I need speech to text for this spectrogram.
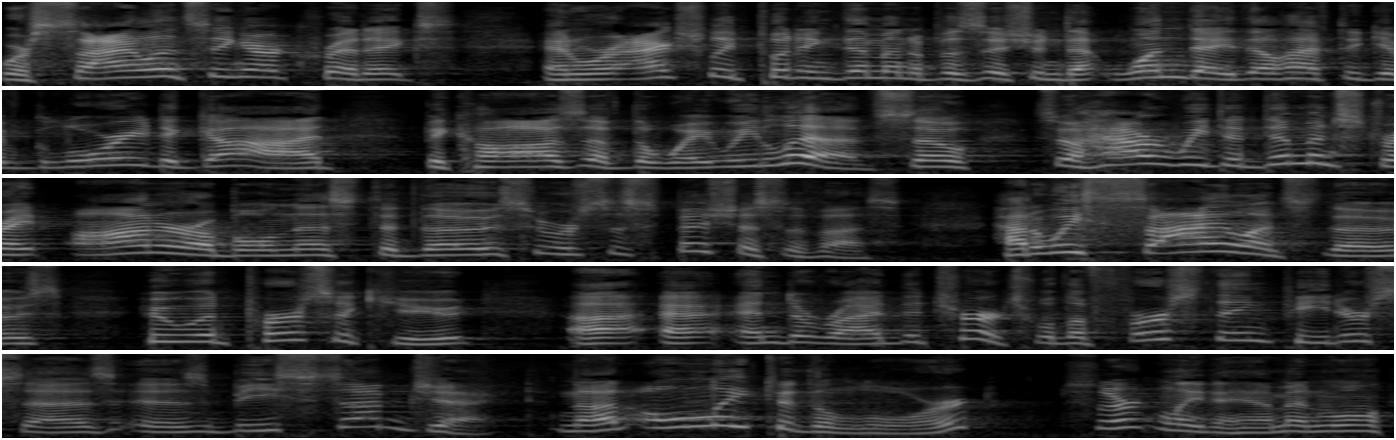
we're silencing our critics and we're actually putting them in a position that one day they'll have to give glory to God because of the way we live. So, so how are we to demonstrate honorableness to those who are suspicious of us? How do we silence those who would persecute uh, and deride the church? Well, the first thing Peter says is be subject, not only to the Lord, certainly to him, and we'll,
